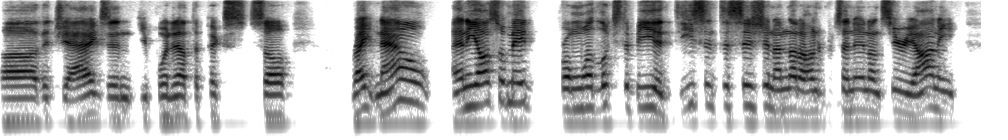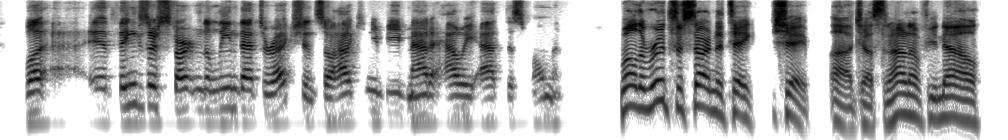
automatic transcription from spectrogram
uh, the Jags, and you pointed out the picks. So right now, and he also made from what looks to be a decent decision. I'm not 100 percent in on Sirianni, but uh, things are starting to lean that direction. So how can you be mad at Howie at this moment? Well, the roots are starting to take shape, uh, Justin. I don't know if you know,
